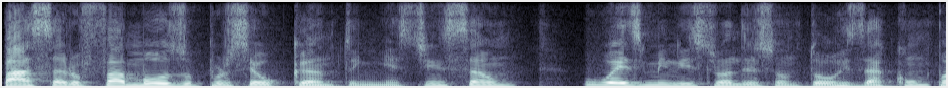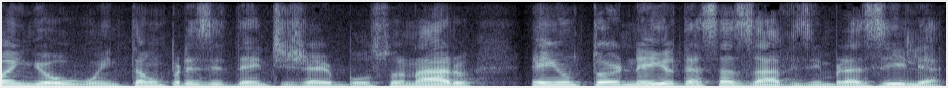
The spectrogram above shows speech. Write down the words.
pássaro famoso por seu canto em extinção, o ex-ministro Anderson Torres acompanhou o então presidente Jair Bolsonaro em um torneio dessas aves em Brasília.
